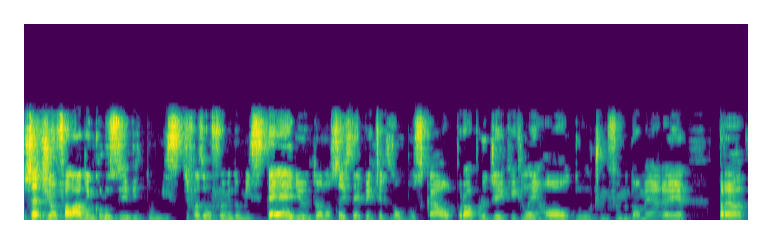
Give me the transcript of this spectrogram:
já tinham falado, inclusive, do, de fazer um filme do mistério, então não sei se de repente eles vão buscar o próprio Jake Gyllenhaal do último filme do Homem-Aranha para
